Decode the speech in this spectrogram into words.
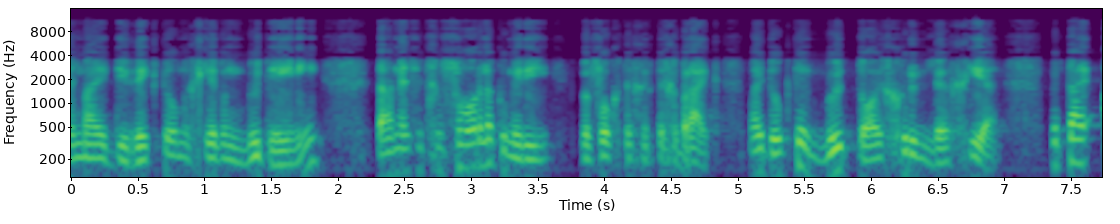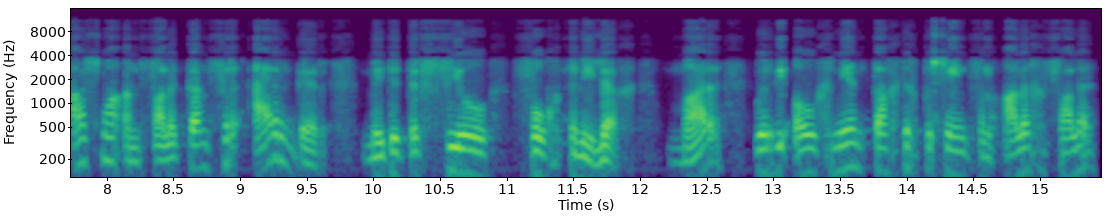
in my direkte omgewing moet hê nie, dan is dit gevaarlik om hierdie bevochtiger te gebruik. My dokter moet daai groen lig gee. Party asma-aanvalle kan vererger met te veel vog in die lug, maar oor die algemeen 80% van alle gevalle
